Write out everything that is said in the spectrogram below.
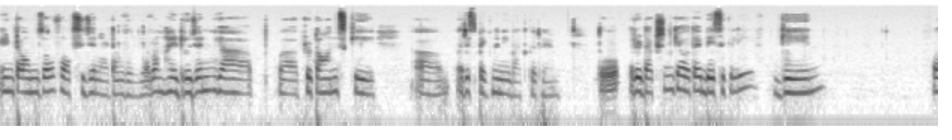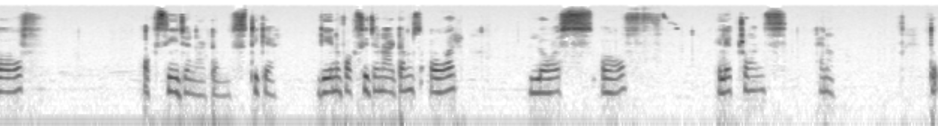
in terms of oxygen atoms only अब हम हाइड्रोजन या प्रोटॉन्स के रिस्पेक्ट में नहीं बात कर रहे हैं। तो रिडक्शन क्या होता है basically gain of oxygen atoms ठीक है? गेन ऑफ़ ऑक्सीजन एटम्स और लॉस ऑफ़ इलेक्ट्रॉन्स है ना? तो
